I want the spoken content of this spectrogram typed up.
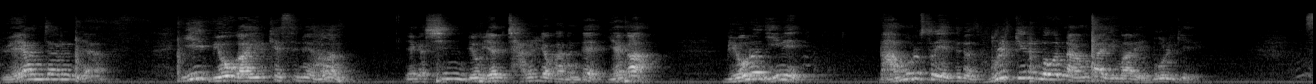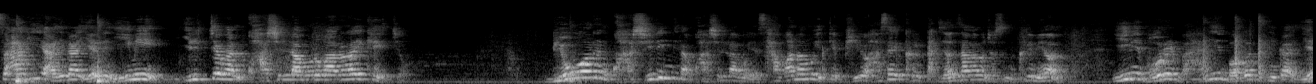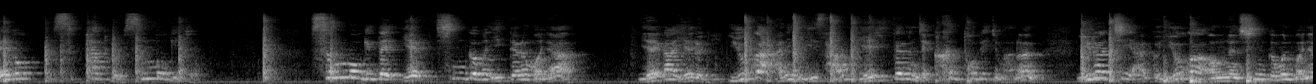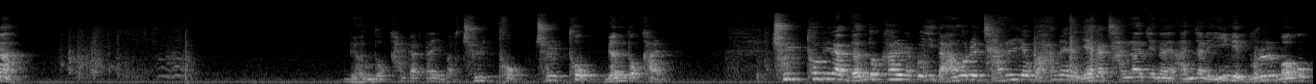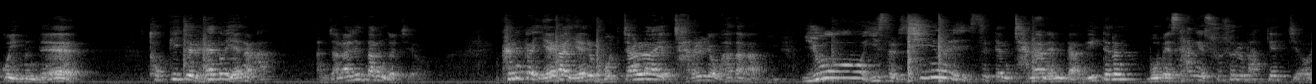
왜 안 자르냐? 이 묘가 이렇게 쓰면은 얘가 신묘 얘를 자르려고 하는데 얘가 묘는 이미 나무로서 들면 물기를 먹은 나무다 이 말이에요. 물기. 싹이 아니라 얘는 이미 일정한 과실나무로 말하라 이렇게 했죠. 묘월은 과실입니다. 과실나무에 사과나무 이렇게 비유하세요. 그걸 딱 연상하면 좋습니다. 그러면 이미 물을 많이 먹었으니까 얘도 습하고 승목이죠. 승목인데 얘 신금은 이때는 뭐냐? 얘가 얘를 유가 아닌 이상 얘 이때는 이제 큰 톱이지만은 이렇지 않고 유가 없는 신금은 뭐냐? 면도칼 같다 이 말. 줄톱, 줄톱, 면도칼. 줄톱이나 면도칼 갖고 이 나무를 자르려고 하면 얘가 잘라지나요? 안 잘라. 이미 물을 먹고 있는데 토끼질 해도 얘는 안, 안 잘라진다는 거죠. 그러니까 얘가 얘를 못 잘라요. 자르려고 하다가 유 있을 신유 있을 때는 잘라냅니다. 이때는 몸에 상해 수술을 받겠죠.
